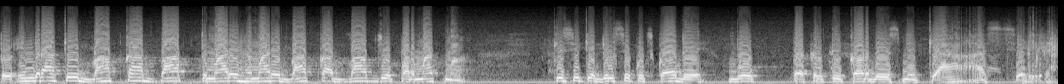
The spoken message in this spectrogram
तो इंदिरा के बाप का बाप, तुम्हारे, हमारे बाप का बाप जो परमात्मा किसी के दिल से कुछ कह दे, वो प्रकृति कर दे, इसमें क्या आश्चर्य है।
